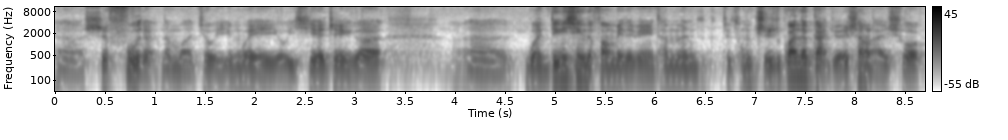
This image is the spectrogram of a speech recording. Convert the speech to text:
呃是负的，那么就因为有一些这个呃稳定性的方面的原因，他们就从直观的感觉上来说。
